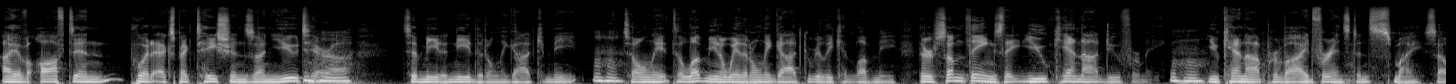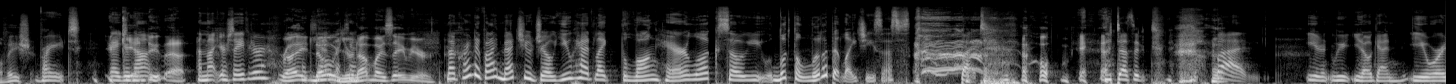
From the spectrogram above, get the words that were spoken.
I have often put expectations on you, mm-hmm. Tara, to meet a need that only God can meet. Mm-hmm. To only to love me in a way that only God really can love me. There are some things that you cannot do for me. Mm-hmm. You cannot provide, for instance, my salvation. Right. You yeah, you're not. do that. I'm not your savior. Right? No, you're not my savior. Now, granted, when I met you, Joe, you had like the long hair look, so you looked a little bit like Jesus, but Oh man. it doesn't. But you, you know, again, you were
